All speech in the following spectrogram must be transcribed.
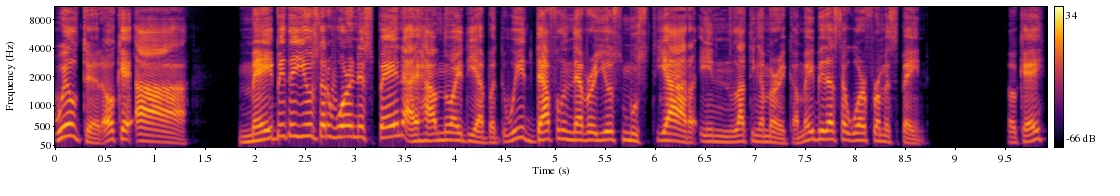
Wilted. Okay. Uh maybe they use that word in Spain. I have no idea, but we definitely never use mustear in Latin America. Maybe that's a word from Spain. Okay.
